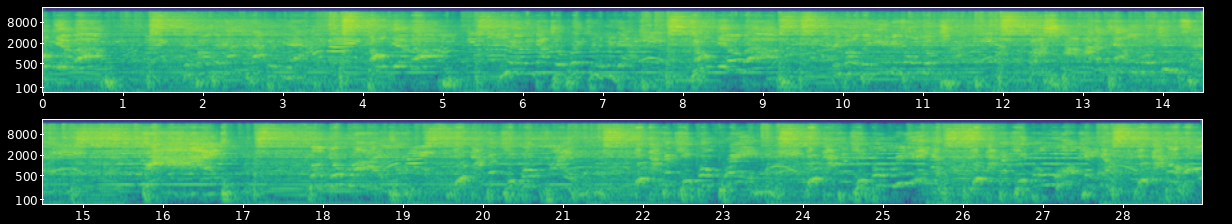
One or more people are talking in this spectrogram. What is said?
Don't give up. Because it has to happen yet. Don't give up. You haven't got your breakthrough yet. Don't give up. Because the enemy's on your track. But I try to tell you what you said. Fight for your right. You got to keep on fighting. You got to keep on praying. You got to keep on reading. You got to keep on walking. You got to hold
